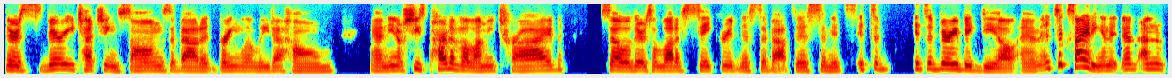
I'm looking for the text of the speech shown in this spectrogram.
there's very touching songs about it. Bring Lolita home, and you know she's part of the Lummi tribe, so there's a lot of sacredness about this, and it's it's a it's a very big deal, and it's exciting. And it and, and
